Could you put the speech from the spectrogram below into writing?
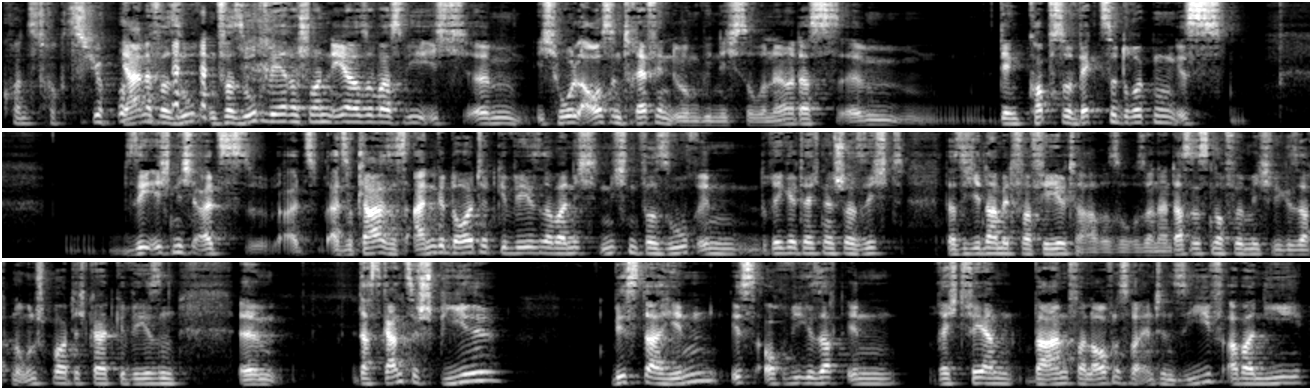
Konstruktion. Ja, ein Versuch, ein Versuch wäre schon eher sowas wie ich ähm, ich hol aus und treffe ihn irgendwie nicht so. Ne, das ähm, den Kopf so wegzudrücken ist sehe ich nicht als, als, also klar, es ist angedeutet gewesen, aber nicht, nicht ein Versuch in regeltechnischer Sicht, dass ich ihn damit verfehlt habe, so, sondern das ist noch für mich, wie gesagt, eine Unsportlichkeit gewesen. Ähm, das ganze Spiel bis dahin ist auch, wie gesagt, in recht fairen Bahnen verlaufen. Es war intensiv, aber nie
